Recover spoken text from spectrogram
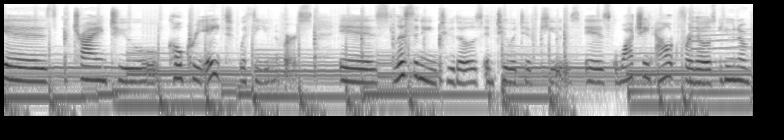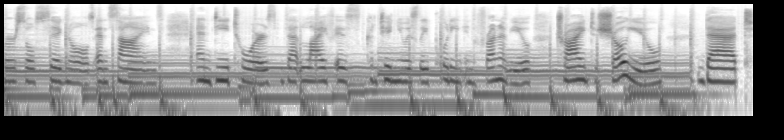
is trying to co create with the universe is listening to those intuitive cues, is watching out for those universal signals and signs and detours that life is continuously putting in front of you, trying to show you that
